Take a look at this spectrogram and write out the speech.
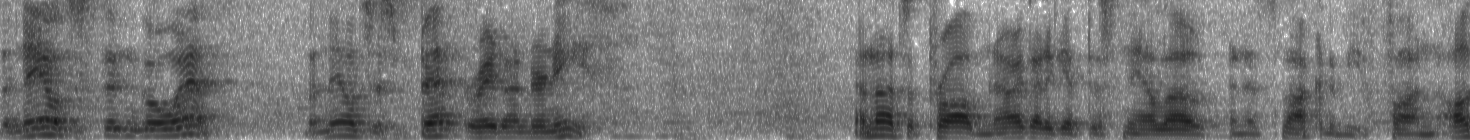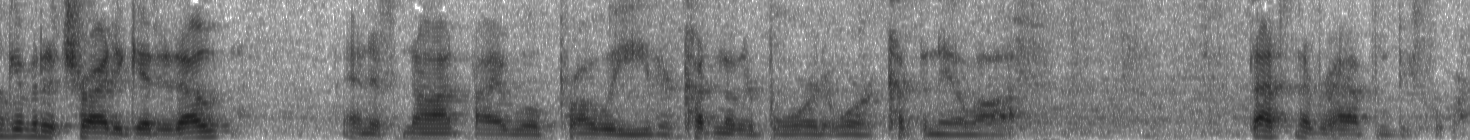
The nail just didn't go in. The nail just bent right underneath. And that's a problem. Now I got to get this nail out and it's not going to be fun. I'll give it a try to get it out. And if not, I will probably either cut another board or cut the nail off. That's never happened before.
